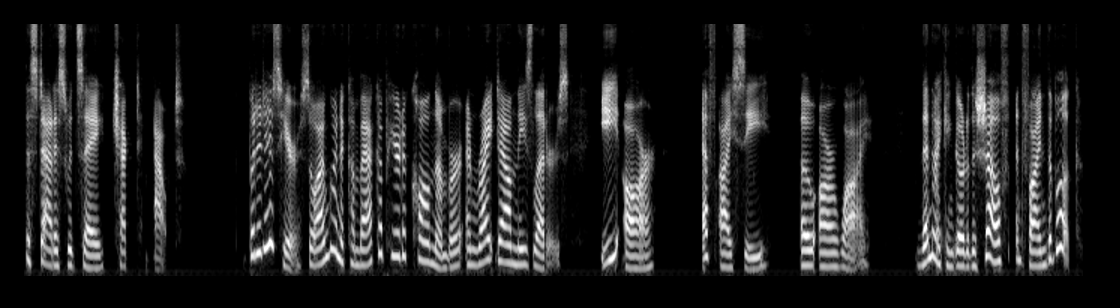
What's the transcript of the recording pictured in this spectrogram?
the status would say Checked Out but it is here. So I'm going to come back up here to call number and write down these letters E R F I C O R Y. Then I can go to the shelf and find the book.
